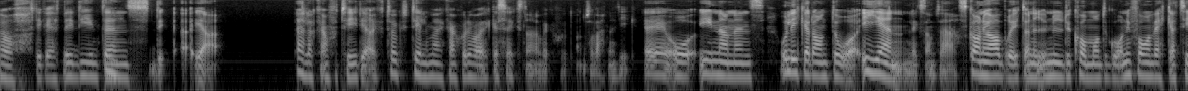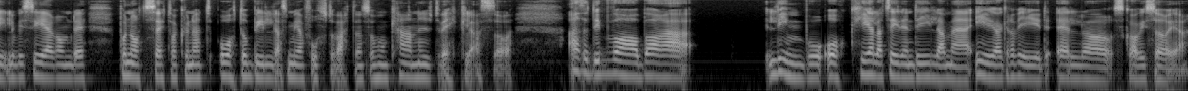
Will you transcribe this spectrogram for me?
alltså, det vet, det, det är inte mm. ens, det, ja, eller kanske tidigare, tog till och med kanske det var vecka 16 eller vecka 17 så vattnet gick. Eh, och innan ens, och likadant då igen, liksom så här, ska ni avbryta nu, nu det kommer inte gå, ni får en vecka till, vi ser om det på något sätt har kunnat återbildas mer fostervatten så hon kan utvecklas. Och, alltså det var bara limbo och hela tiden dela med, är jag gravid eller ska vi sörja?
